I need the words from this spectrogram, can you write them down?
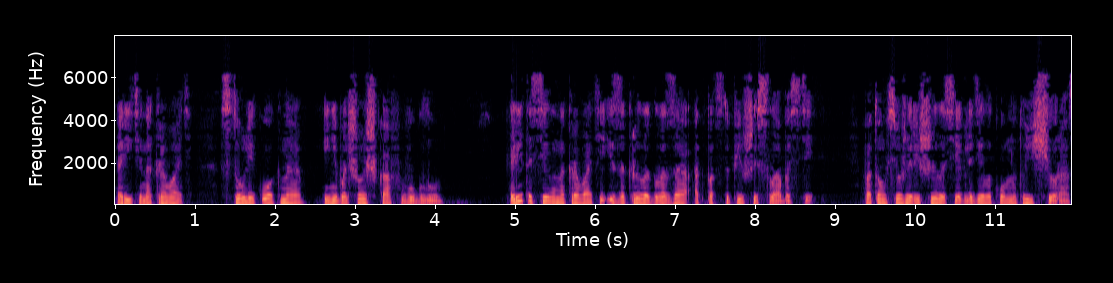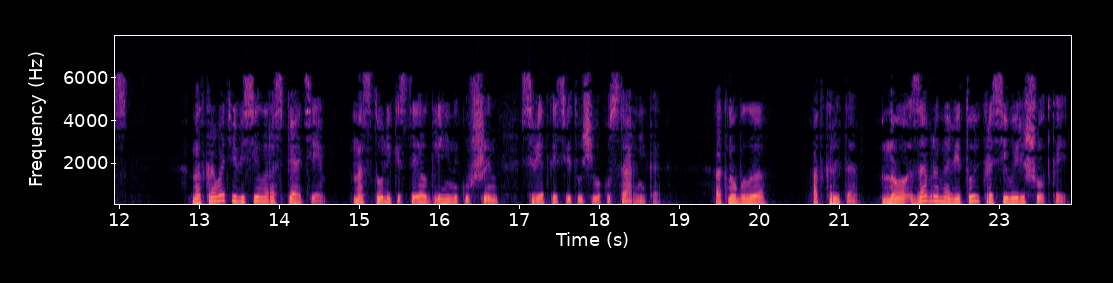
Рите кровать, столик у окна и небольшой шкаф в углу. Рита села на кровати и закрыла глаза от подступившей слабости. Потом все же решилась и оглядела комнату еще раз. Над кроватью висело распятие, на столике стоял глиняный кувшин с веткой цветущего кустарника. Окно было открыто, но забрано витой красивой решеткой.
